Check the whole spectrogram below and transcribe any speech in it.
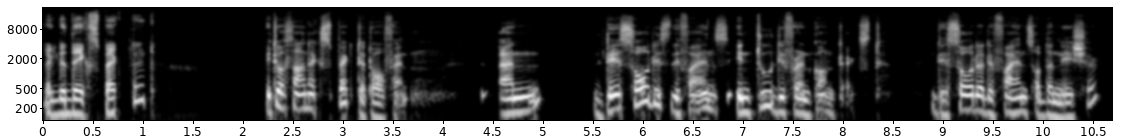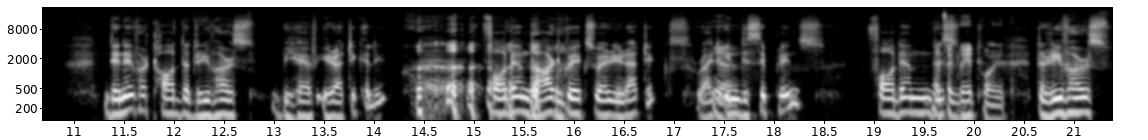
Like, did they expect it? It was unexpected often. And they saw this defiance in two different contexts. They saw the defiance of the nature. They never thought that rivers behave erratically. For them, the earthquakes were erratic, right? Yeah. Indisciplines. For them, That's this, a great point. the rivers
